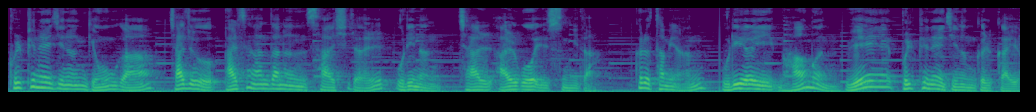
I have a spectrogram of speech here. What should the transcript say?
불편해지는 경우가 자주 발생한다는 사실을 우리는 잘 알고 있습니다. 그렇다면 우리의 마음은 왜 불편해지는 걸까요?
